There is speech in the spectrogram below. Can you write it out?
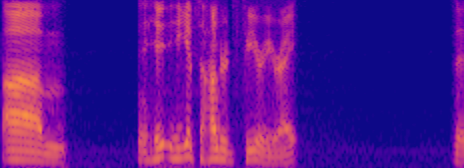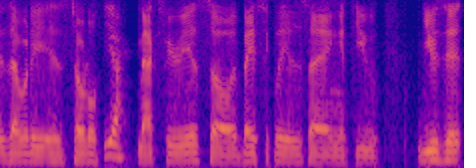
Um, he he gets hundred fury, right? Is, is that what he, his total Yeah. max fury is? So basically, they're saying if you use it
